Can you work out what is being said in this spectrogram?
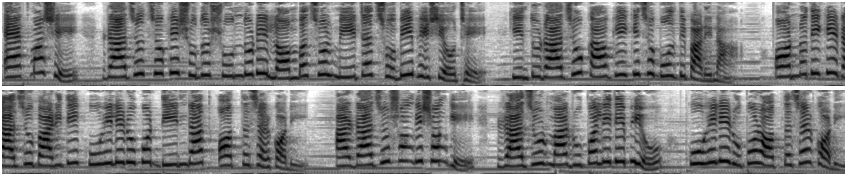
এক মাসে রাজুর চোখে শুধু সুন্দরী লম্বা চুল মেয়েটার ছবি ভেসে ওঠে। কিন্তু রাজু কাউকে কিছু বলতে পারে না। অন্যদিকে রাজু বাড়িতে কুহেলির উপর দিনরাত অত্যাচার করে। আর রাজুর সঙ্গে সঙ্গে রাজুর মা রূপালী দেবীও কুহেলির উপর অত্যাচার করে।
